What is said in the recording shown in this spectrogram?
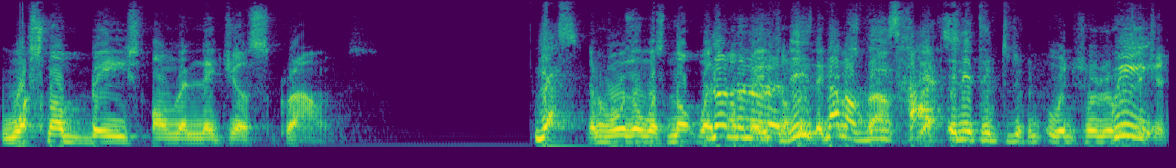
was not based on religious grounds. Yes. The proposal was not, was No, not no, no, no. These- none of grounds. these have Yes. anything to do with, religion.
